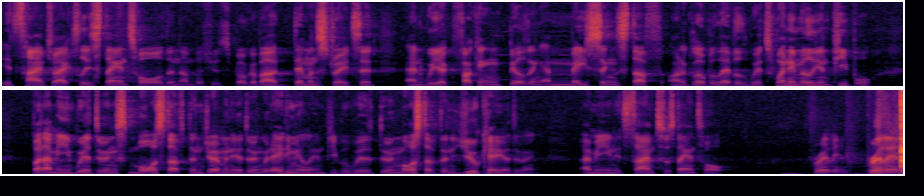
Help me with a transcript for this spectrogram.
it's time to actually stand tall. The numbers you spoke about demonstrates it. And we are fucking building amazing stuff on a global level. We're 20 million people. But I mean, we're doing more stuff than Germany are doing with 80 million people. We're doing more stuff than the UK are doing. I mean, it's time to stand tall. Brilliant, brilliant.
